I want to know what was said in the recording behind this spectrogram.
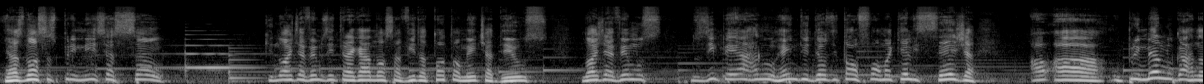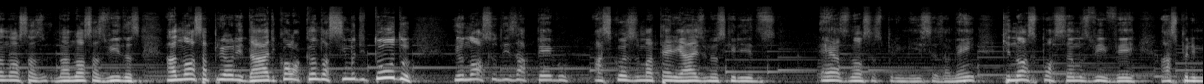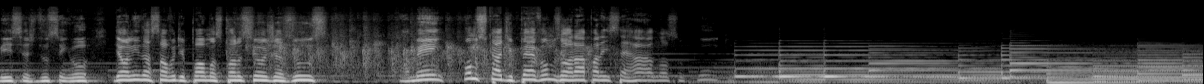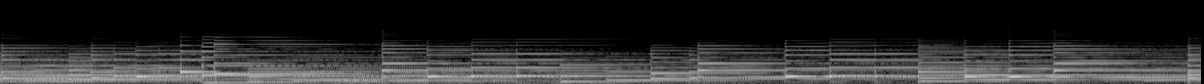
E as nossas primícias são que nós devemos entregar a nossa vida totalmente a Deus. Nós devemos nos empenhar no reino de Deus de tal forma que Ele seja a, a, o primeiro lugar nas nossas, nas nossas vidas, a nossa prioridade, colocando acima de tudo e o nosso desapego às coisas materiais, meus queridos, é as nossas primícias, amém? Que nós possamos viver as primícias do Senhor. Dê uma linda salva de palmas para o Senhor Jesus, amém? Vamos ficar de pé, vamos orar para encerrar o nosso culto.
